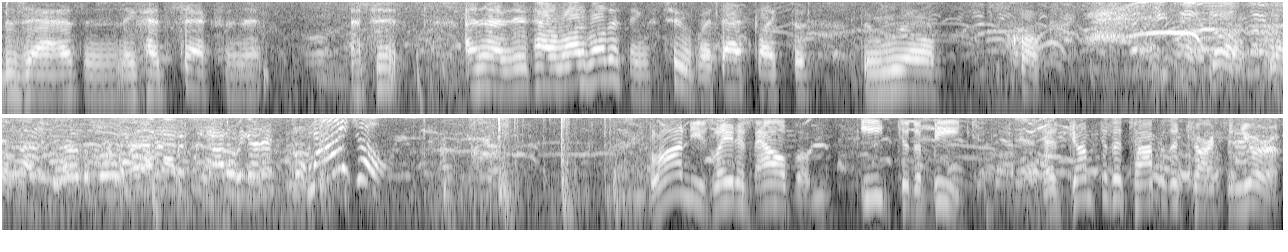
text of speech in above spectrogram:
pizzazz and they've had sex and that, that's it. And uh, they've had a lot of other things too, but that's like the, the real hooks. Nigel! Blondie's latest album, Eat to the Beat, has jumped to the top of the charts in Europe,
